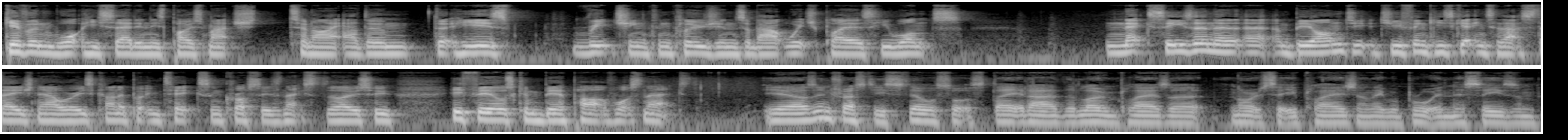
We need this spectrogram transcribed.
given what he said in his post match tonight, Adam, that he is reaching conclusions about which players he wants next season and, and beyond? Do do you, think he's getting to that stage now where he's kind of putting ticks and crosses next to those who he feels can be a part of what's next? Yeah, I was interested. He still sort of stated out the lone players are Norwich City players, and they were brought in this season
